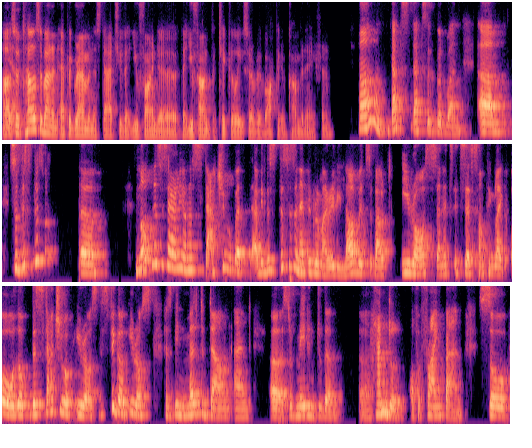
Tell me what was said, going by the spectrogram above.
Uh, yeah. So tell us about an epigram and a statue that you find a that you found particularly sort of evocative combination. Oh, that's that's a good one. Um, so this this one, uh, not necessarily on a statue, but I mean, this, this is an epigram I really love. It's about Eros, and it's, it says something like, oh, look, the statue of Eros, this figure of Eros has been melted down and uh, sort of made into the uh, handle of a frying pan. So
